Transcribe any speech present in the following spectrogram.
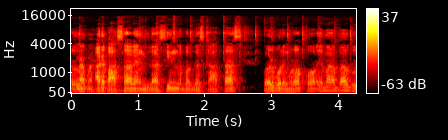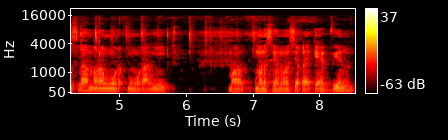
harus ada pasal yang jelasin 18 ke atas baru boleh merokok ya malah bagus lah malah mengur- mengurangi ma- manusia-manusia kayak Kevin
